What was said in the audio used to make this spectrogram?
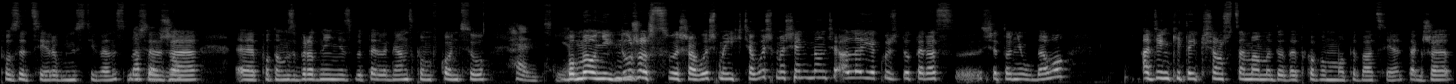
pozycje Robin Stevens. Myślę, że e, po tą zbrodnię niezbyt elegancką w końcu, Chętnie. bo my o nich dużo słyszałyśmy i chciałyśmy sięgnąć, ale jakoś do teraz e, się to nie udało. A dzięki tej książce mamy dodatkową motywację. Także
